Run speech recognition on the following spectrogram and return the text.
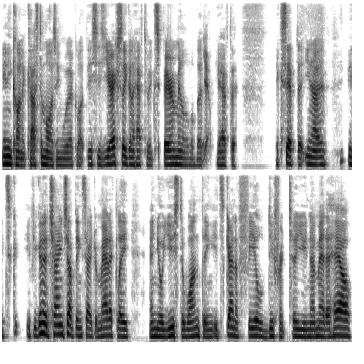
any kind of customizing work like this is you're actually going to have to experiment a little bit yeah. you have to accept that you know it's if you're going to change something so dramatically and you're used to one thing, it's going to feel different to you no matter how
